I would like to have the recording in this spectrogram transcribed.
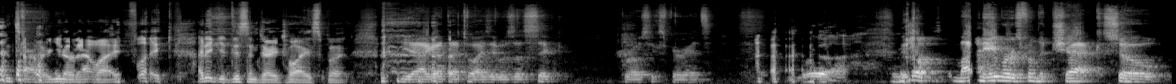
I'm Tyler, you know that life. Like I did get dysentery twice, but Yeah, I got that twice. It was a sick, gross experience. Ugh. You know, my neighbor is from the Czech, so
